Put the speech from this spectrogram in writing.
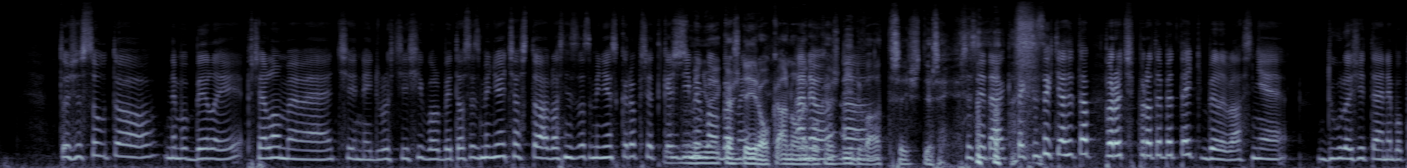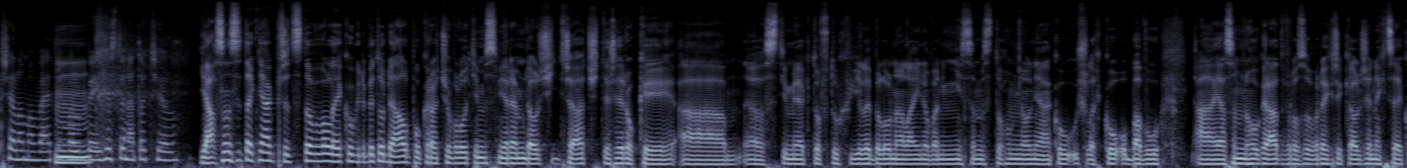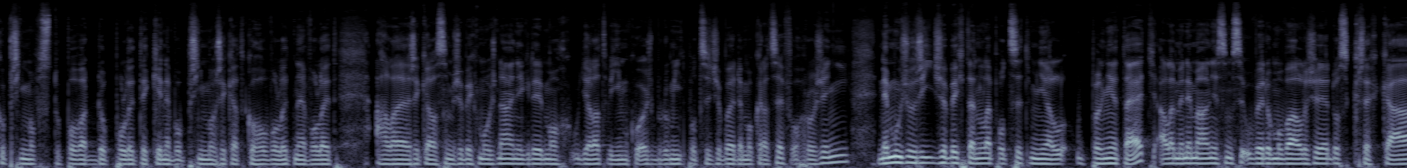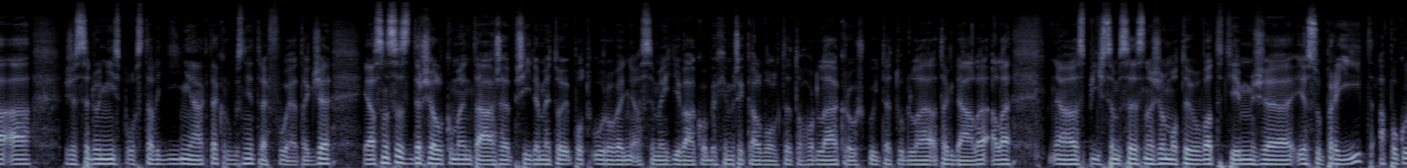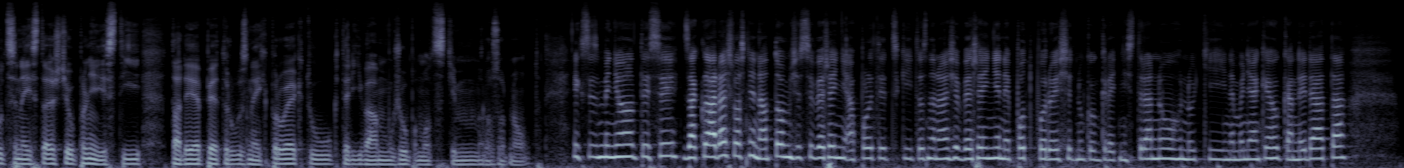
To, že jsou to, nebo byly přelomové či nejdůležitější volby, to se zmiňuje často a vlastně se to zmiňuje skoro před každými zmiňuje volbami. každý rok, ano, ano nebo každý a... dva, tři, čtyři. Přesně tak. Tak jsem se chtěla zeptat, proč pro tebe teď byly vlastně důležité nebo přelomové ty hmm. volby, že jsi to natočil? Já jsem si tak nějak představoval, jako kdyby to dál pokračovalo tím směrem další třeba čtyři roky a s tím, jak to v tu chvíli bylo nalajnovaný, jsem z toho měl nějakou už lehkou obavu a já jsem mnohokrát v rozhovorech říkal, že nechci jako přímo vstupovat do politiky nebo přímo říkat, koho volit, nevolit, ale říkal jsem, že bych možná někdy mohl udělat výjimku, až budu mít pocit, že bude demokracie v ohrožení. Nemůžu říct, že bych tenhle pocit měl úplně teď, ale minimálně jsem si uvědomoval, že je dost křehká a že se do ní spousta lidí nějak tak různě trefuje. Takže já jsem se zdržel komentáře, přijde mi to i pod úroveň asi mých diváků, abych jim říkal, volte tohodle a kroužkujte tudle a tak dále, ale eh, spíš jsem se snažil motivovat tím, že je super jít a pokud si nejste ještě úplně jistý, tady je pět různých projektů, který vám můžou pomoct s tím rozhodnout. Jak jsi zmiňoval, ty si zakládáš vlastně na tom, že jsi veřejně apolitický, to znamená, že veřejně nepodporuješ jednu konkrétní stranu, hnutí nebo nějakého kandidáta.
